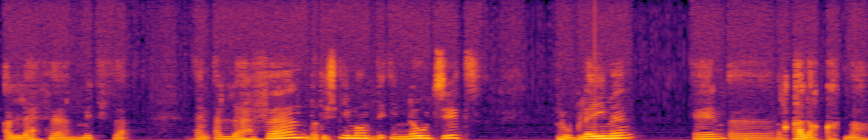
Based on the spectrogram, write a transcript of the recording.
Al-lahfan met tha. En al-lahfan, dat is iemand die in nood zit, problemen en uh, al-qalaq. Nou.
